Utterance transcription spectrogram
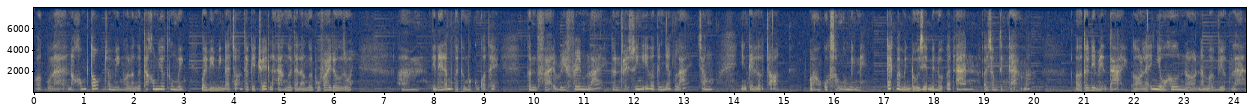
hoặc là nó không tốt cho mình hoặc là người ta không yêu thương mình. Bởi vì mình đã chọn theo cái trait là à người ta là người provider rồi. À, thì đấy là một cái thứ mà cũng có thể cần phải reframe lại cần phải suy nghĩ và cân nhắc lại trong những cái lựa chọn vào cuộc sống của mình này. Cách mà mình đối diện với nỗi bất an ở trong tình cảm á ở thời điểm hiện tại có lẽ nhiều hơn nó nằm ở việc là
